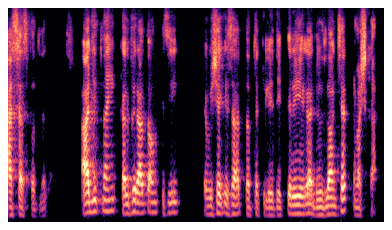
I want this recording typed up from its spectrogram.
हास्यास्पद लगा। आज इतना ही, कल फिर आता हूँ किसी विषय के साथ, तब तक के लिए देखते रहिएगा न्यूज़ लॉन्चर। नमस्कार।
